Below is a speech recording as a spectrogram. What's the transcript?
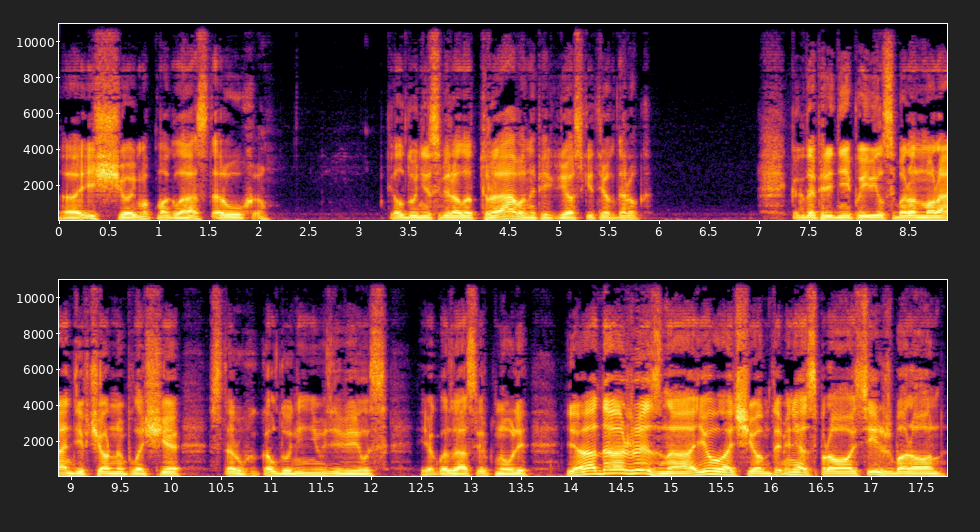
А еще ему помогла старуха. Колдунья собирала травы на перекрестке трех дорог. Когда перед ней появился барон Моранди в черном плаще, старуха-колдунья не удивилась. Ее глаза сверкнули. «Я даже знаю, о чем ты меня спросишь, барон».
